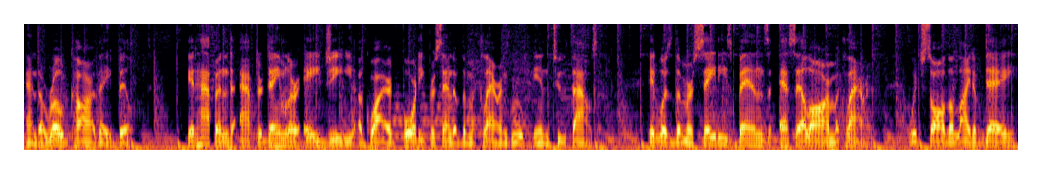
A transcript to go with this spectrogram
And a road car they built. It happened after Daimler AG acquired 40% of the McLaren Group in 2000. It was the Mercedes-Benz SLR McLaren, which saw the light of day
